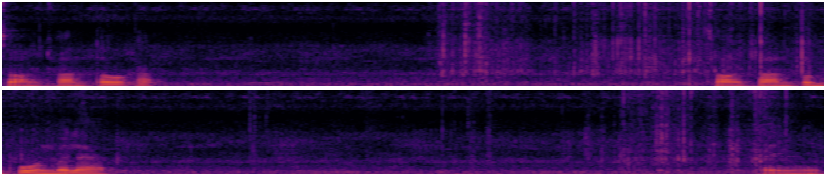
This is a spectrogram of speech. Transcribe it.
สองช้อนโต๊ะครับสองช้อนปูนๆไปแล้วใส่อย่างนี้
